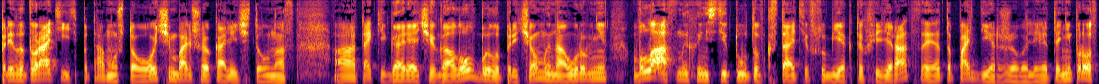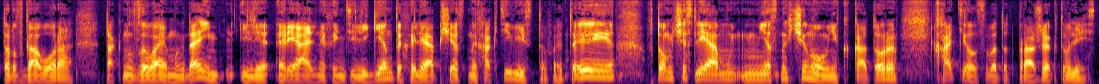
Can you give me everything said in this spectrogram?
предотвратить, потому что очень большое количество у нас э, таких горячих голов было, причем и на уровне власти властных институтов, кстати, в субъектах федерации это поддерживали. Это не просто разговор о так называемых, да, или реальных интеллигентах или общественных активистов. Это и в том числе о местных чиновниках, которые хотелось в этот проект влезть.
